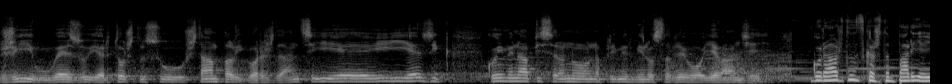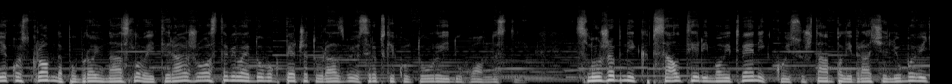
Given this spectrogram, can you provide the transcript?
živu vezu, jer to što su štampali goraždanci je i jezik kojim je napisano, na primjer, Miroslavljevo evanđelje. Goraždanska štamparija, iako skromna po broju naslova i tiražu, ostavila je dubog pečat u razvoju srpske kulture i duhovnosti. Služabnik, psaltir i molitvenik koji su štampali braća Ljubović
